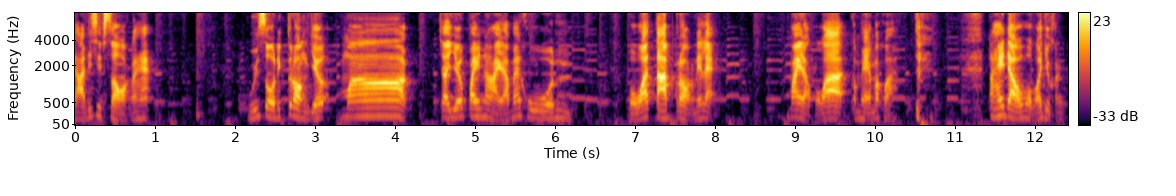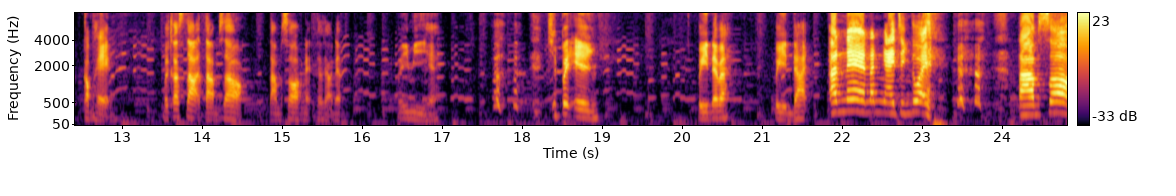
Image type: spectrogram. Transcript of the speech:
ด่านที่ 12 นะฮะอุ้ยโซนนี้กล่องเยอะมาก จะเยอะไปไหนอะแม่คุณผมว่าตามกล่องนี่แหละ ไม่หรอกเพราะว่ากำแพงมากกว่า ถ้าให้เดาผมว่าอยู่กำแพงมันก็ซอกตามซอกตามซอกเนี่ยแถวๆเนี่ยไม่มีแฮะคิดไปเอง ปีนได้ปะปีนได้ อันแน่นั่นไงจริงด้วย ตามซอก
